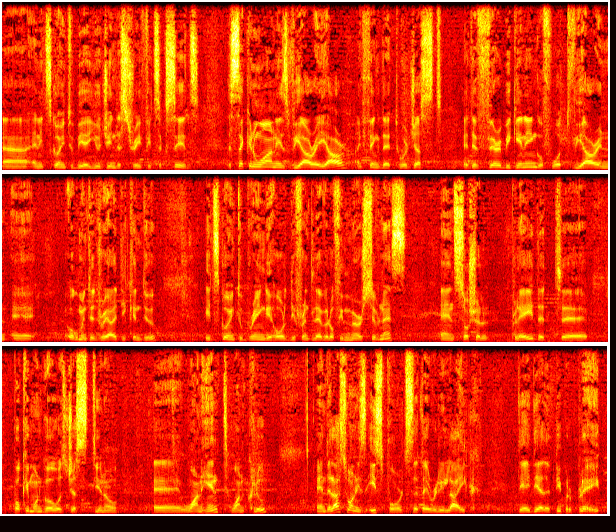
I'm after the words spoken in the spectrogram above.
uh, and it's going to be a huge industry if it succeeds. The second one is VR AR. I think that we're just at the very beginning of what VR and uh, augmented reality can do. It's going to bring a whole different level of immersiveness and social play that uh, Pokemon Go was just, you know, uh, one hint, one clue. And the last one is esports that I really like. The idea that people play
